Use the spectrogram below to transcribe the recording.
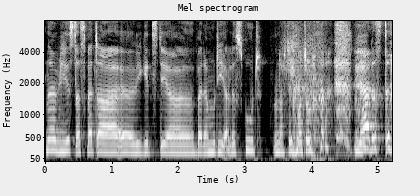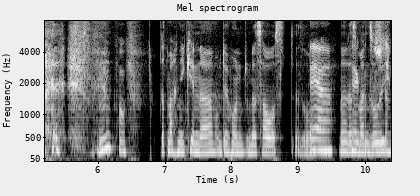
ne, wie ist das Wetter, äh, wie geht's dir bei der Mutti, alles gut? So nach dem Motto. ja, das, hm, das machen die Kinder und der Hund und das Haus. Also, ja, ne, dass ja, man gut, so sich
